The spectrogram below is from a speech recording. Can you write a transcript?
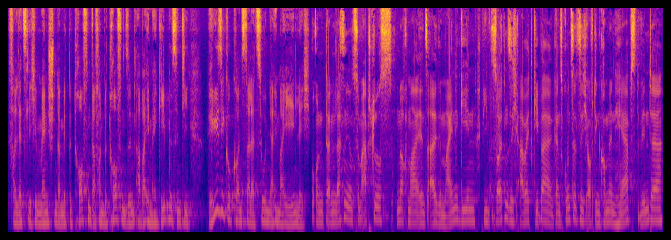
verletzliche Menschen damit betroffen, davon betroffen sind. Aber im Ergebnis sind die Risikokonstellationen ja immer ähnlich. Und dann lassen Sie uns zum Abschluss nochmal ins Allgemeine gehen. Wie sollten sich Arbeitgeber ganz grundsätzlich auf den kommenden Herbst, Winter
